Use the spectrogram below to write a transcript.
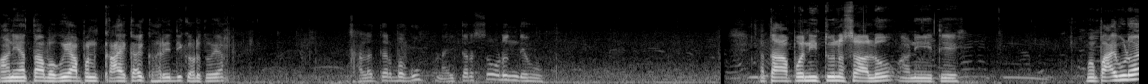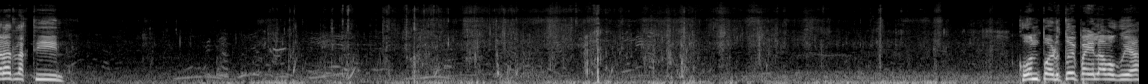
आणि आता बघूया आपण काय काय खरेदी करतो या झालं तर बघू नाहीतर सोडून देऊ. आता आपण इथून असं आलो आणि इथे मग पाय बुडवायलाच लागतील. कोण पडतोय पहिला बघूया.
